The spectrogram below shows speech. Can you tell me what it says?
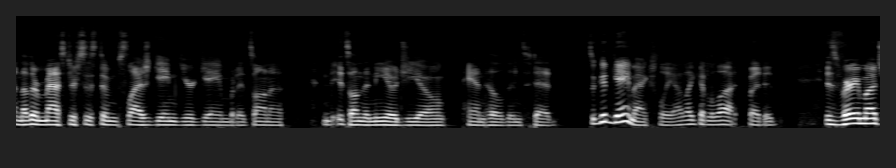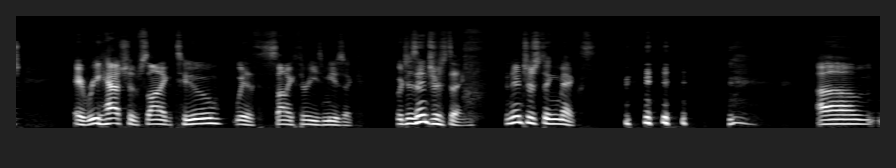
another Master System slash Game Gear game, but it's on a, it's on the Neo Geo handheld instead. It's a good game actually. I like it a lot, but it is very much a rehash of Sonic 2 with Sonic 3's music, which is interesting. An interesting mix. um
